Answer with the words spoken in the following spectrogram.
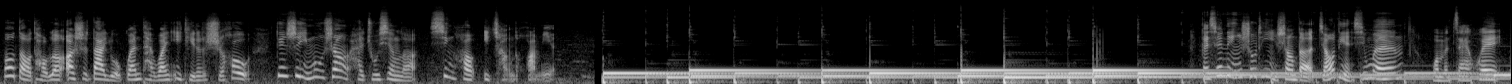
报道讨论二十大有关台湾议题的时候，电视荧幕上还出现了信号异常的画面。以上的焦点新闻，我们再会。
